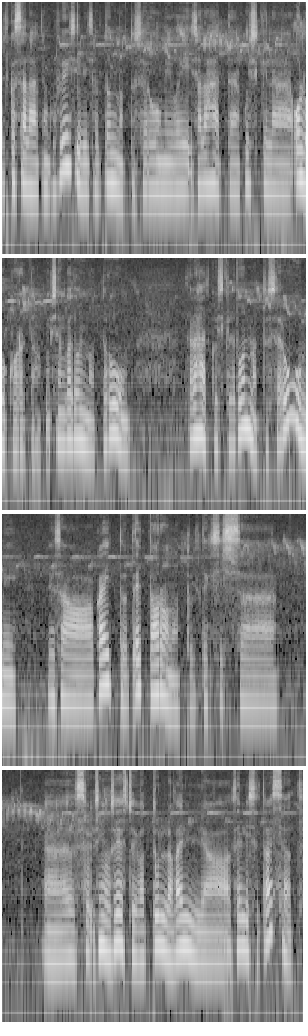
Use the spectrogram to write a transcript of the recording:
et kas sa lähed nagu füüsiliselt tundmatusse ruumi või sa lähed kuskile olukorda, mis on ka tundmatu ruum. sa lähed kuskile tundmatusse ruumi ja sa käitud ettearvamatult, ehk siis äh, äh, sinu seest võivad tulla välja sellised asjad,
